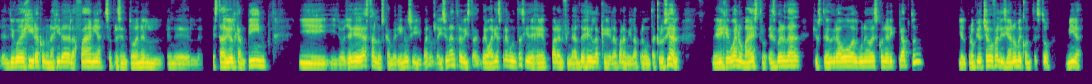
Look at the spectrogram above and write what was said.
él llegó de gira con una gira de la Fania, se presentó en el, en el Estadio El Campín Y, yo llegué hasta los camerinos y bueno, le hice una entrevista de varias preguntas y dejé, para el final dejé la que era para mí la pregunta crucial. Le dije, bueno, maestro, ¿es verdad que usted grabó alguna vez con Eric Clapton? Y el propio Cheo Feliciano me contestó, mira,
